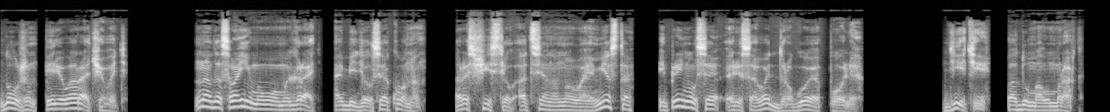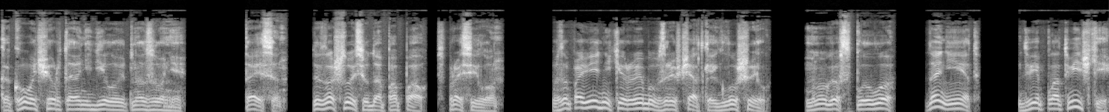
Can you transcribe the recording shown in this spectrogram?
должен переворачивать?» «Надо своим умом играть», — обиделся Конан расчистил от сена новое место и принялся рисовать другое поле. «Дети», — подумал мрак, — «какого черта они делают на зоне?» «Тайсон, ты за что сюда попал?» — спросил он. «В заповеднике рыбу взрывчаткой глушил. Много всплыло?» «Да нет. Две плотвички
